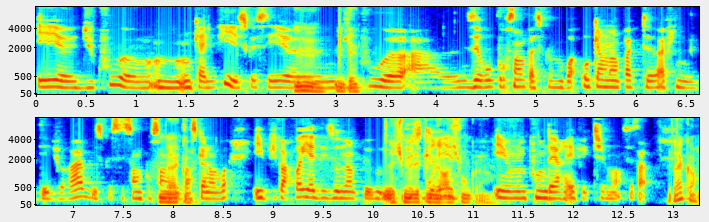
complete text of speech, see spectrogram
et euh, du coup euh, on, on qualifie est-ce que c'est euh, Mhm, du ok. coup euh, à 0% parce qu'on voit aucun impact à finalité durable? Est-ce que c'est 100% D'accord. dans ce on voit? Et puis parfois il y a des zones un peu Et tu mets des pondérations, quoi. et on pondère effectivement c'est ça D'accord.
